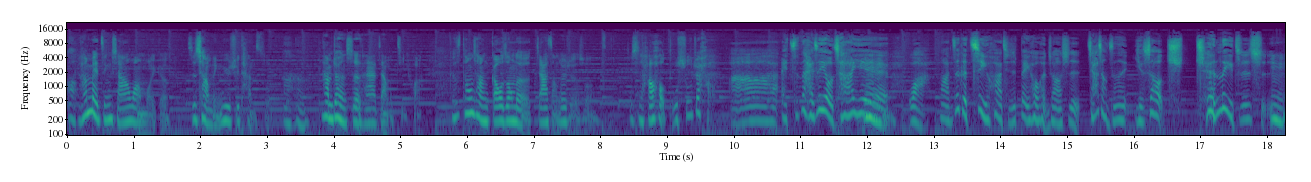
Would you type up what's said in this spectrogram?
哦，他们已经想要往某一个职场领域去探索，嗯哼，他们就很适合参加这样的计划。可是通常高中的家长就觉得说。就是好好读书就好啊！哎，真的还是有差耶！哇哇，这个计划其实背后很重要，是家长真的也是要全全力支持。嗯，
